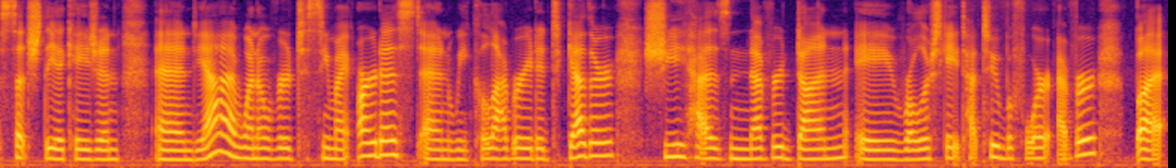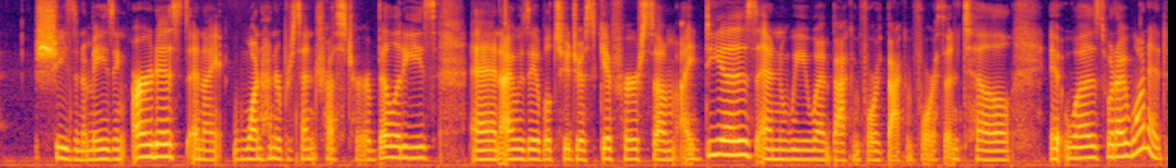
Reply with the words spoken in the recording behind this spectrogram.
such the occasion. And yeah, I went over to see my artist and we collaborated together. She has never done a roller skate tattoo before, ever, but she's an amazing artist and I 100% trust her abilities. And I was able to just give her some ideas and we went back and forth, back and forth until it was what I wanted.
